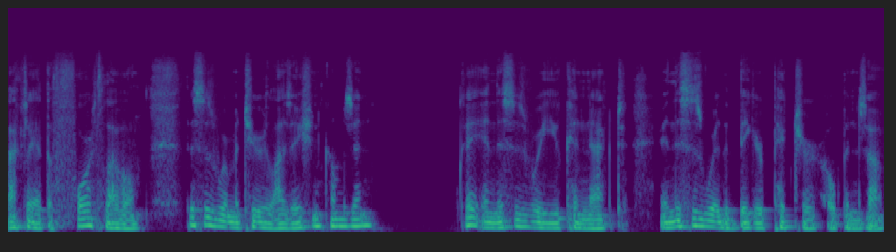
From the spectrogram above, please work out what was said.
actually at the fourth level, this is where materialization comes in. Okay. And this is where you connect. And this is where the bigger picture opens up.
